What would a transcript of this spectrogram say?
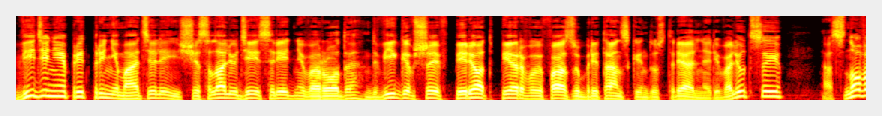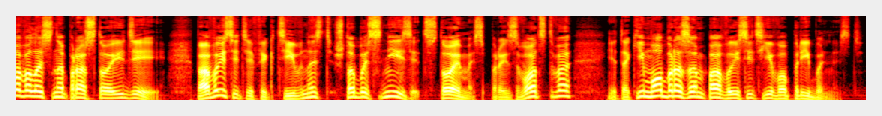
Видение предпринимателей из числа людей среднего рода, двигавшее вперед первую фазу британской индустриальной революции – основывалась на простой идее – повысить эффективность, чтобы снизить стоимость производства и таким образом повысить его прибыльность.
